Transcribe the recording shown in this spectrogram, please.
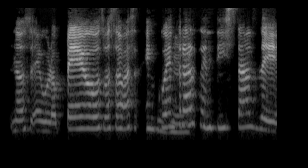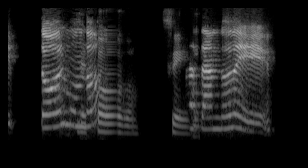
no sé, europeos, vas a, encuentras dentistas de todo el mundo. De todo tratando de,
